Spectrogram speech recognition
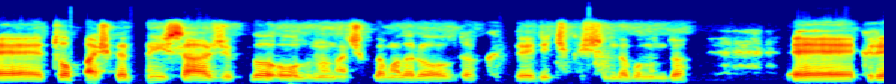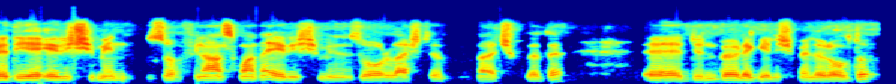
e, TOP Başkanı İsa açıklamaları oldu. Kredi çıkışında bulundu. E, krediye erişimin, finansmana erişimin zorlaştığını açıkladı. E, dün böyle gelişmeler oldu.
